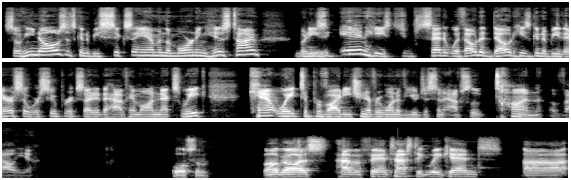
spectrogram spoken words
So he knows it's going to be 6 a.m. in the morning his time, but he's mm. in. He said it without a doubt. He's going to be there. So we're super excited to have him on next week. Can't wait to provide each and every one of you just an absolute ton of value. Awesome. Well, guys, have a fantastic weekend. Uh,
